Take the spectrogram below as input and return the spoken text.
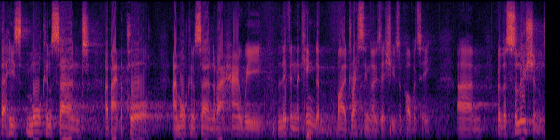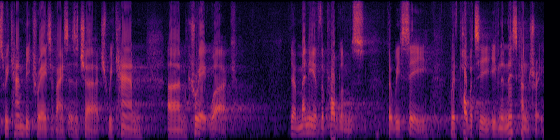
that He's more concerned about the poor and more concerned about how we live in the kingdom by addressing those issues of poverty um, but the solutions we can be creative about as a church. We can um, create work. You know, many of the problems that we see with poverty, even in this country,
